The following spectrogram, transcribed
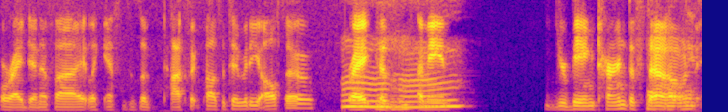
or identify like instances of toxic positivity also right because i mean Mhm. you're being turned to stone Definitely.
